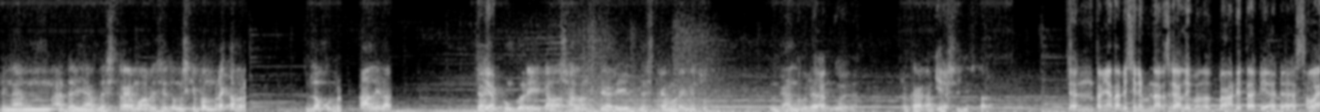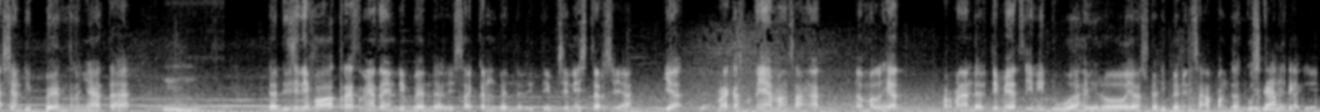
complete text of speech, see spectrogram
dengan adanya Blaze Tremor di situ meskipun mereka berlaku berkali tapi dari yep. dipungkiri kalau challenge dari Blaze Tremor ini cukup mengganggu, mengganggu dari ya. pergerakan yep. Sinister. Dan ternyata di sini benar sekali menurut Bang Adi tadi ada Slash yang di ban ternyata. Hmm. Dan di sini Fortress ternyata yang di band dari second band dari tim Sinisters ya. Ya, Ya. mereka sepertinya emang sangat eh, melihat permainan dari tim Yates ini dua hero yang sudah di band ini sangat mengganggu sekali tadi. ya.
